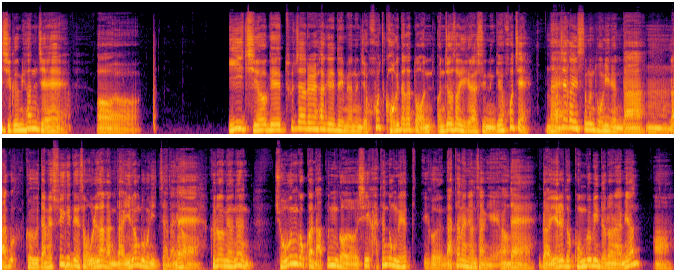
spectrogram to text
지금 현재 어. 이 지역에 투자를 하게 되면 이제 호, 거기다가 또 얹- 얹어서 얘기할 수 있는 게 호재. 네. 호재가 있으면 돈이 된다. 음. 라고 그다음에 수익이 돼서 올라간다. 이런 부분이 있잖아요. 네. 그러면은 좋은 것과 나쁜 것이 같은 동네에 이거 나타난 현상이에요. 네. 그러니까 예를 들어 공급이 늘어나면 어.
